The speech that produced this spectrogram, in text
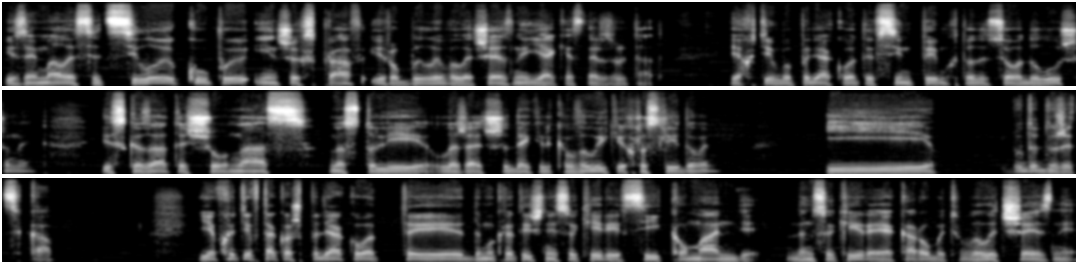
І займалися цілою купою інших справ і робили величезний якісний результат. Я хотів би подякувати всім тим, хто до цього долучений, і сказати, що у нас на столі лежать ще декілька великих розслідувань, і буде дуже цікаво. Я б хотів також подякувати демократичній сокирі, всій команді Денсокіри, яка робить величезні,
